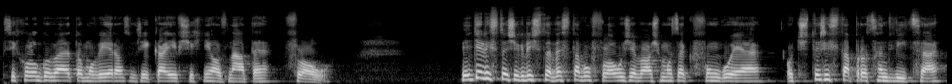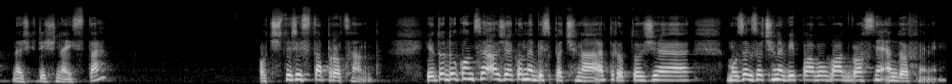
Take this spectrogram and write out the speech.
Psychologové tomu výrazu říkají, všichni ho znáte, flow. Věděli jste, že když jste ve stavu flow, že váš mozek funguje o 400% více, než když nejste? O 400%. Je to dokonce až jako nebezpečné, protože mozek začne vyplavovat vlastně endorfiny.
